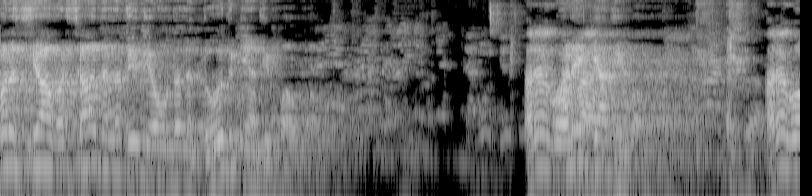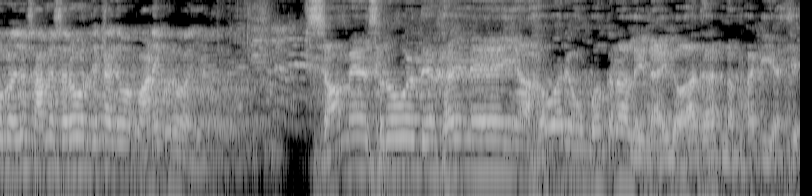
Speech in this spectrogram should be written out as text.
વર્ષ થયા વરસાદ નથી થયો હું તને દૂધ ક્યાંથી પાવું અરે ગોળી ક્યાંથી પાવું અરે ગોપાલ જો સામે સરોવર દેખાય તો પાણી ભરવા જાય સામે સરોવર દેખાય ને અહીંયા સવારે હું બકરા લઈને આવેલો આધારના ફાટિયા છે.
